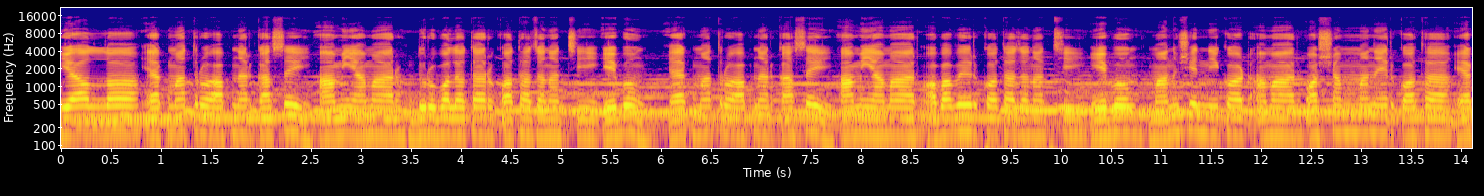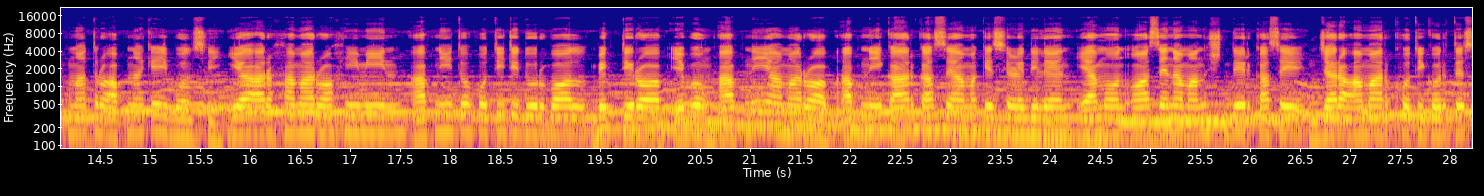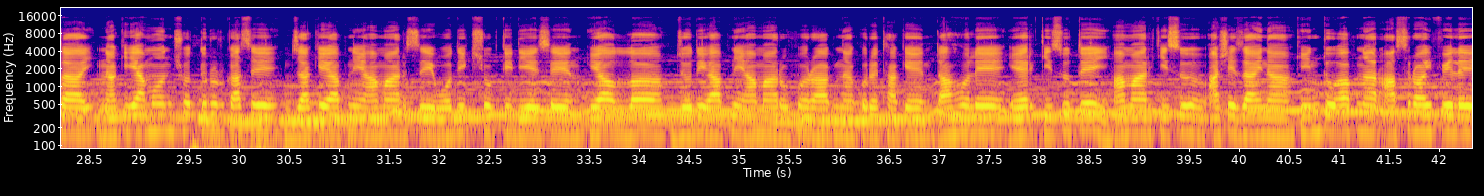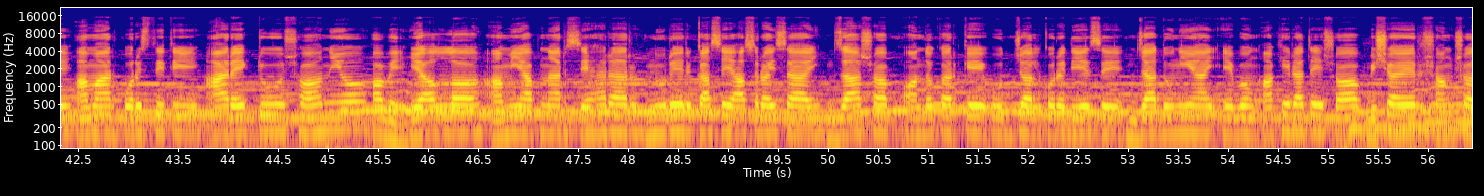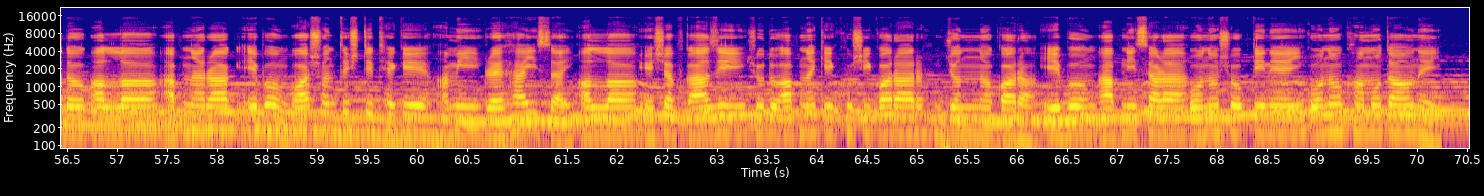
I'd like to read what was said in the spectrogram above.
হে আল্লাহ, একমাত্র আপনার কাছেই আমি আমার দুর্বলতার কথা জানাচ্ছি এবং একমাত্র আপনার কাছেই আমি আমার অভাবের কথা জানাচ্ছি এবং মানুষের নিকট আমার অসম্মানের কথা একমাত্র আপনাকেই বলছি। ইয়া আরহামার রহিমিন, আপনি তো প্রতিটি দুর্বল ব্যক্তি রব এবং আপনি আমার রব। আপনি কার কাছে আমাকে ছেড়ে দিলেন? এমন অচেনা মানুষদের কাছে যারা আমার ক্ষতি করতে চায়, নাকি এমন শত্রুর কাছে, যাকে আপনি আমার সে অধিক শক্তি দিয়েছেন। হে আল্লাহ, যদি আপনি আমার উপর রাগ না করে থাকেন, তাহলে এর কিছুতেই আমার কিছু আসে যায় না। কিন্তু আপনার আশ্রয় পেলে আমার পরিস্থিতি আর একটু সহনীয় হবে। হে আল্লাহ, আমি আপনার চেহারার নূরের কাছে আশ্রয় চাই, যা সব অন্ধকারকে উজ্জ্বল করে দিয়েছে, যা দুনিয়ায় এবং আখিরাতে সব বিষয়ের সংশোধক। আল্লাহ, আপনার রাগ এবং অসন্তুষ্টি থেকে আমি রেহাই চাই। আল্লাহ, এসব কাজই শুধু আপনাকে খুশি করার জন্য করা। এবং আপনি ছাড়া কোনো শক্তি নেই, কোনো ক্ষমতাও নেই।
